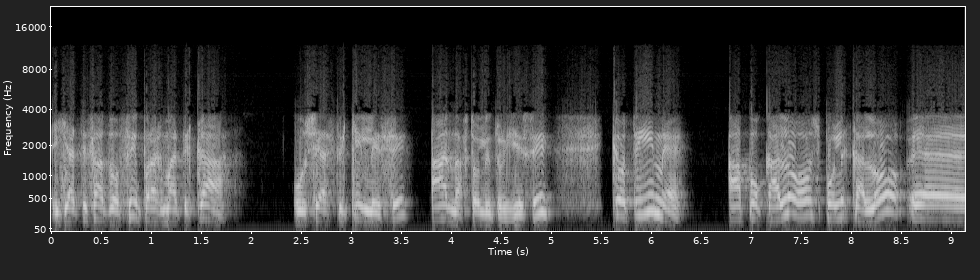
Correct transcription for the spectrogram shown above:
γιατί θα δοθεί πραγματικά ουσιαστική λύση αν αυτό λειτουργήσει και ότι είναι από καλό ως πολύ καλό ε,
